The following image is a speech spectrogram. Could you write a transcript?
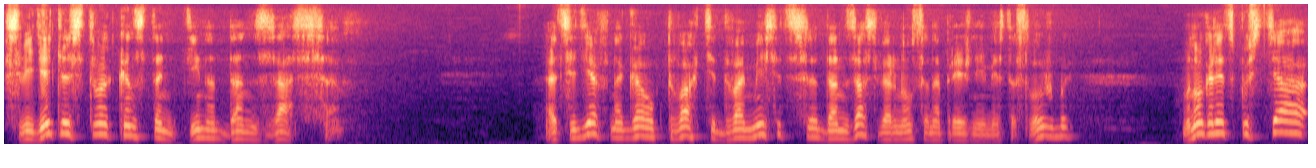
Свидетельство Константина Донзаса Отсидев на гауптвахте два месяца, Донзас вернулся на прежнее место службы. Много лет спустя,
